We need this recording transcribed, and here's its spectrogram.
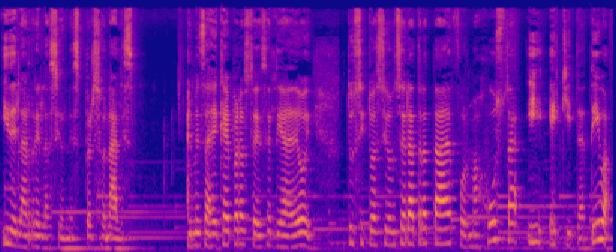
y de las relaciones personales. El mensaje que hay para ustedes el día de hoy. Tu situación será tratada de forma justa y equitativa.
